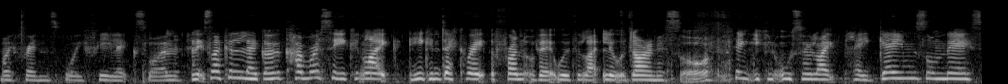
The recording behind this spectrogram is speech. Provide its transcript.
my friend's boy felix one. And it's like a lego camera so you can like he can decorate the front of it with like little dinosaur. I think you can also like play games on this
